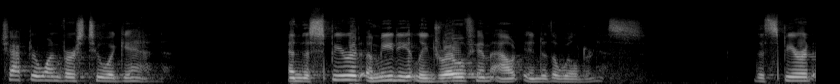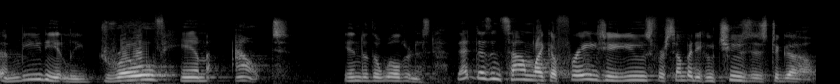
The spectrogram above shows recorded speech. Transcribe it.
chapter 1, verse 2 again. And the Spirit immediately drove him out into the wilderness. The Spirit immediately drove him out into the wilderness. That doesn't sound like a phrase you use for somebody who chooses to go.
